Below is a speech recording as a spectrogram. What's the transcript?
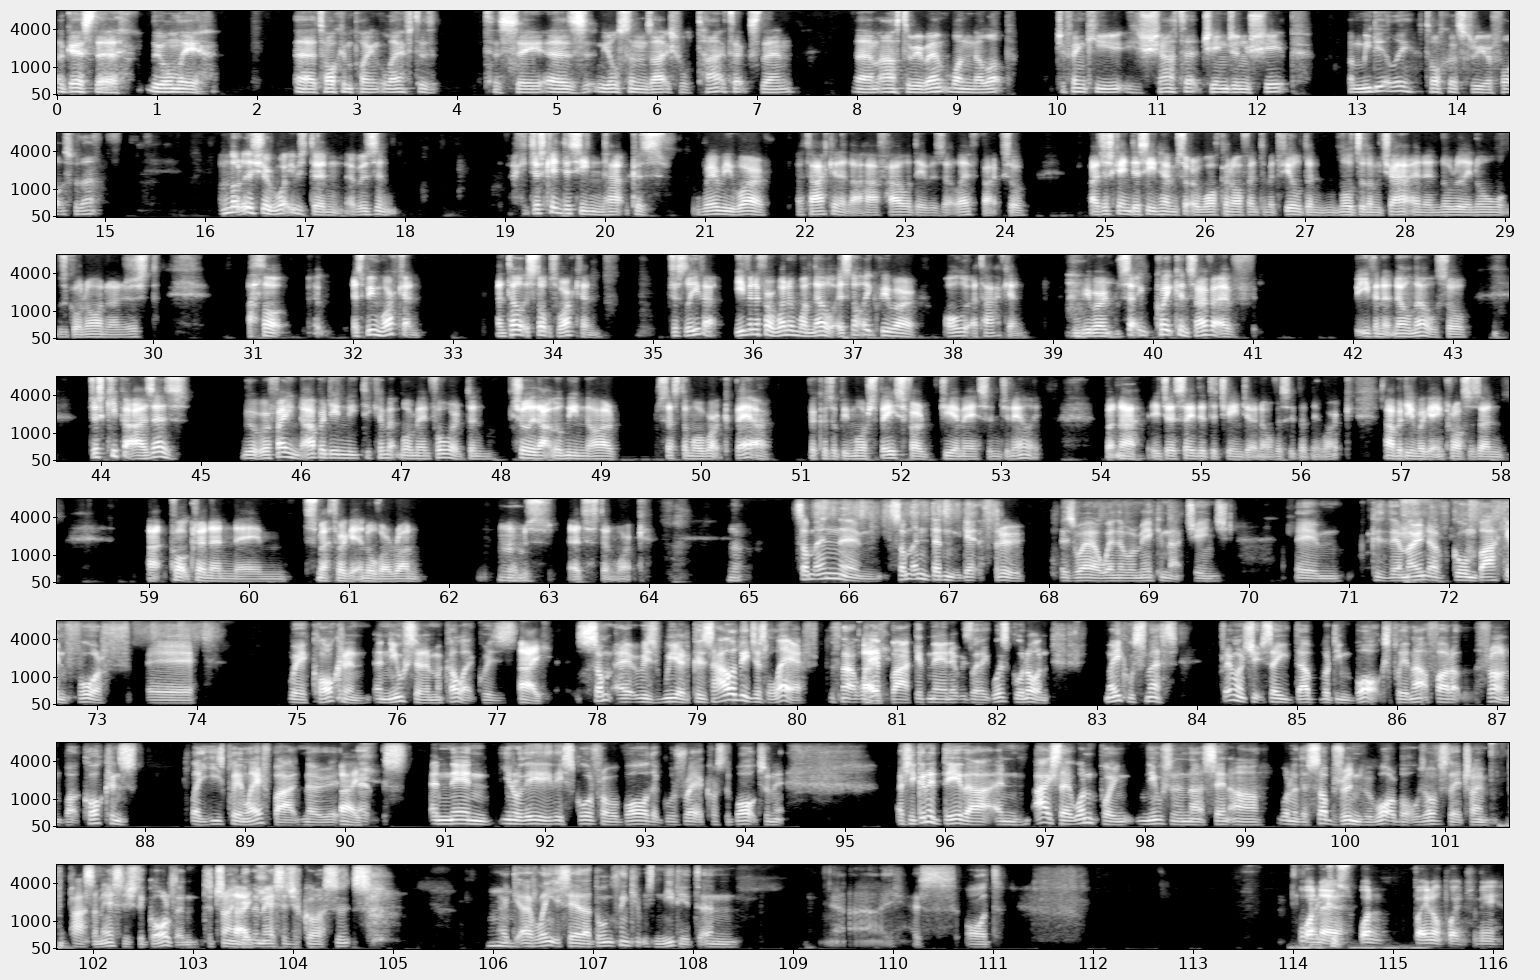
I guess the the only uh, talking point left to to say is Neilson's actual tactics then. Um, after we went 1 0 up, do you think he, he shat it, changing shape immediately? Talk us through your thoughts with that. I'm not really sure what he was doing. It wasn't. I could just kind of seen that because where we were attacking at that half, Halliday was at left back. So I just kind of seen him sort of walking off into midfield and loads of them chatting and not really knowing what was going on. And I just, I thought it's been working until it stops working. Just leave it. Even if we're winning 1 0, it's not like we were all attacking. We were sitting quite conservative, even at 0 0. So just keep it as is. We're fine. Aberdeen need to commit more men forward, and surely that will mean our system will work better because there'll be more space for GMS and Ginnelly. But nah, he decided to change it, and it obviously didn't work. Aberdeen were getting crosses in. At Cochrane and um, Smith were getting overrun. Mm. It was it just didn't work. No. Something um, something didn't get through as well when they were making that change, because um, the amount of going back and forth uh, with Cochrane and Neilson and McCulloch was aye. Some it was weird because Halliday just left that left aye. back, and then it was like, what's going on? Michael Smith's pretty much outside the Aberdeen box, playing that far up the front, but Cochrane's like he's playing left back now. Aye. and then you know they they score from a ball that goes right across the box, and it if you're going to do that, and actually at one point Neilson in that centre, one of the subs ruined with water bottles, obviously to try and pass a message to Gordon to try and Aye. get the message across. It's, mm. I, like you said, I don't think it was needed, and yeah, it's odd. One uh, one final point for me.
